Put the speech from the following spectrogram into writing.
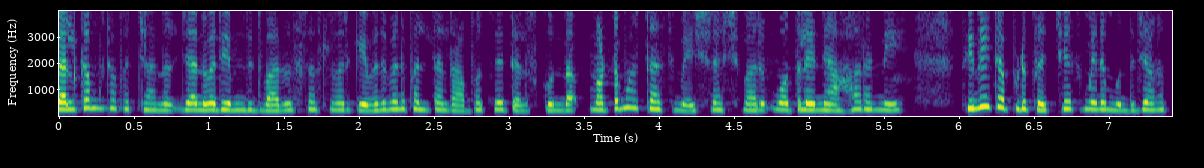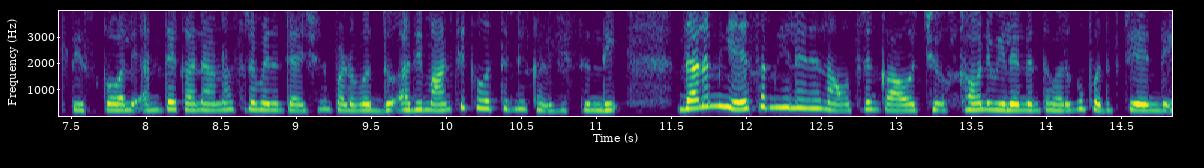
వెల్కమ్ టు అవర్ ఛానల్ జనవరి ఎనిమిది ద్వాదశ రాశుల వరకు ఏ విధమైన ఫలితాలు రాబోతున్నాయో తెలుసుకుందాం. మొట్టమొదటి రాశి మేషరాశి వారు మొదలైన ఆహారాన్ని తినేటప్పుడు ప్రత్యేకమైన ముందు జాగ్రత్తలు తీసుకోవాలి. అంతేకాని అనవసరమైన టెన్షన్ పడవద్దు. అది మానసిక ఒత్తిడిని కలిగిస్తుంది. ధనం ఏ సమయంలోనైనా అవసరం కావచ్చు. కావున వీలైనంత వరకు పొదుపు చేయండి.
